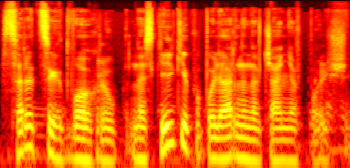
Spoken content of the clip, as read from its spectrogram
Серед цих двох груп наскільки популярне навчання в Польщі?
